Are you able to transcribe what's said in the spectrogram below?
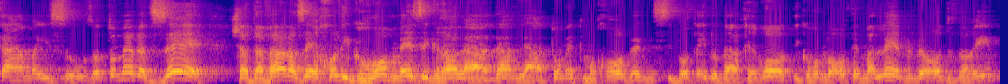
טעם האיסור. זאת אומרת, זה שהדבר הזה יכול לגרום מזג רע לאדם, לאטום את מוחו במסיבות אלו ואחרות, לגרום לו אוטם מלא ועוד דברים,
